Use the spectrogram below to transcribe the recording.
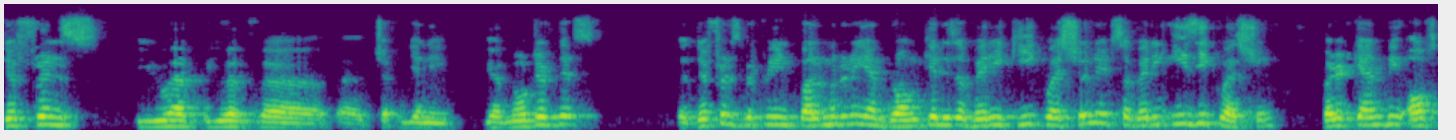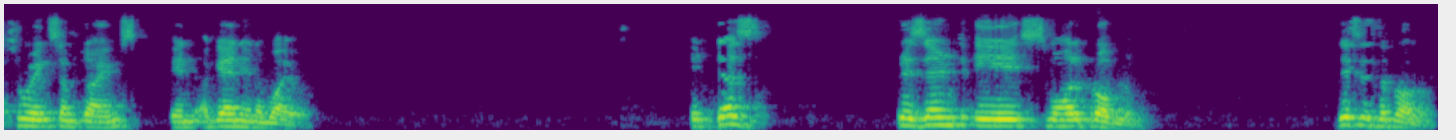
difference you have you have uh, uh, you have noted this? The difference between pulmonary and bronchial is a very key question. It's a very easy question, but it can be off throwing sometimes in again in a while. It does present a small problem. This is the problem.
